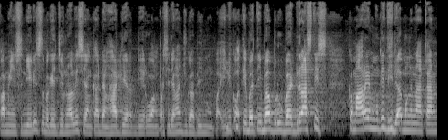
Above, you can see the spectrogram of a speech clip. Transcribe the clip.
Kami sendiri sebagai jurnalis yang kadang hadir di ruang persidangan juga bingung Pak. Ini kok tiba-tiba berubah drastis. Kemarin mungkin tidak mengenakan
